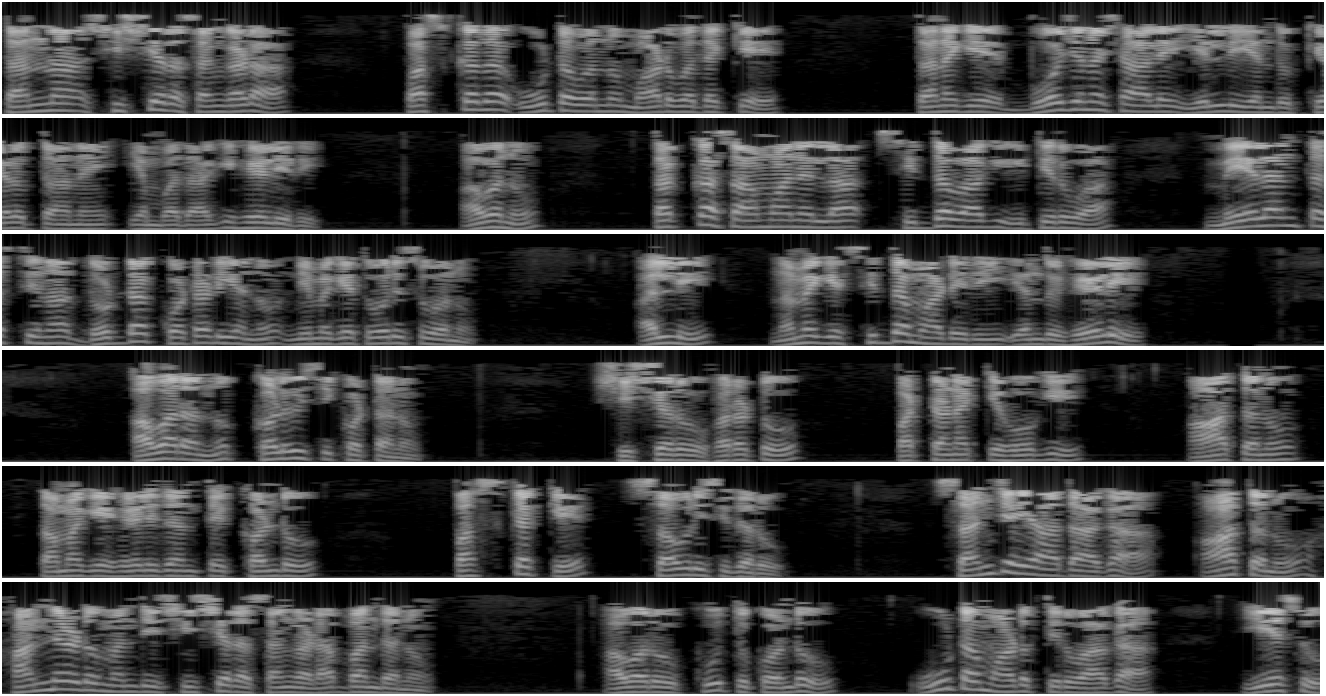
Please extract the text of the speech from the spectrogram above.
ತನ್ನ ಶಿಷ್ಯರ ಸಂಗಡ ಪಸ್ಕದ ಊಟವನ್ನು ಮಾಡುವುದಕ್ಕೆ ತನಗೆ ಭೋಜನ ಶಾಲೆ ಎಲ್ಲಿ ಎಂದು ಕೇಳುತ್ತಾನೆ ಎಂಬುದಾಗಿ ಹೇಳಿರಿ. ಅವನು ತಕ್ಕ ಸಾಮಾನೆಲ್ಲ ಸಿದ್ಧವಾಗಿ ಇಟ್ಟಿರುವ ಮೇಲಂತಸ್ತಿನ ದೊಡ್ಡ ಕೊಠಡಿಯನ್ನು ನಿಮಗೆ ತೋರಿಸುವನು. ಅಲ್ಲಿ ನಮಗೆ ಸಿದ್ಧ ಮಾಡಿರಿ ಎಂದು ಹೇಳಿ ಅವರನ್ನು ಕಳುಹಿಸಿಕೊಟ್ಟನು. ಶಿಷ್ಯರು ಹೊರಟು ಪಟ್ಟಣಕ್ಕೆ ಹೋಗಿ ಆತನು ತಮಗೆ ಹೇಳಿದಂತೆ ಕಂಡು ಪಸ್ಕಕ್ಕೆ ಸೌರಿಸಿದರು. ಸಂಜೆಯಾದಾಗ ಆತನು ಹನ್ನೆರಡು ಮಂದಿ ಶಿಷ್ಯರ ಸಂಗಡ ಬಂದನು. ಅವರು ಕೂತುಕೊಂಡು ಊಟ ಮಾಡುತ್ತಿರುವಾಗ ಯೇಸು,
